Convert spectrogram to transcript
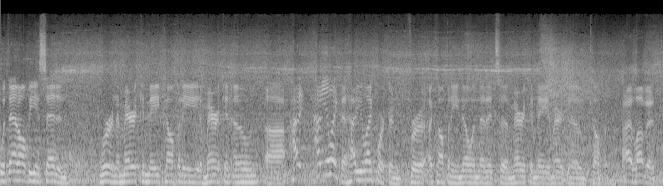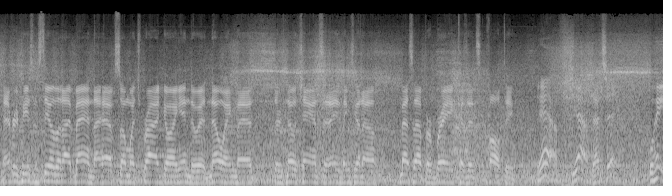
with that all being said, and we're an American-made company, American-owned. Uh, how, do, how do you like that? How do you like working for a company knowing that it's an American-made, American-owned company? I love it. Every piece of steel that I bend, I have so much pride going into it, knowing that there's no chance that anything's gonna mess up or break because it's faulty. Yeah, yeah, that's it. Well, hey,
